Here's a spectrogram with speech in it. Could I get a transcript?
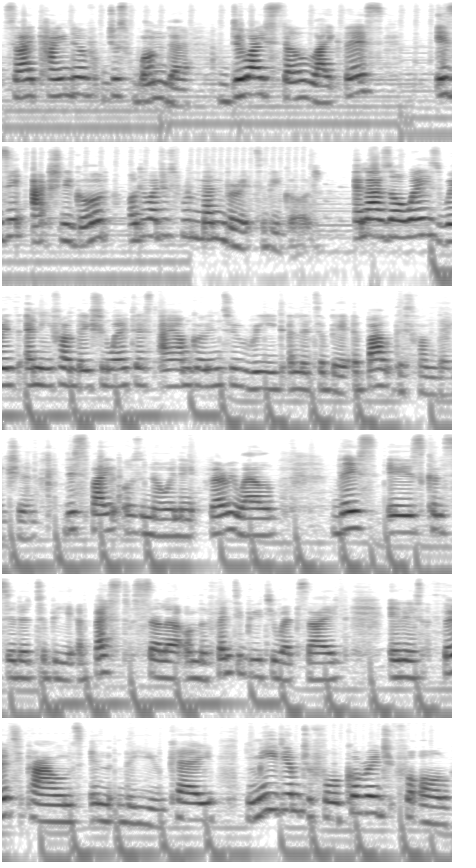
So I kind of just wonder, do I still like this? Is it actually good or do I just remember it to be good? And as always with any foundation wear test I am going to read a little bit about this foundation despite us knowing it very well this is considered to be a bestseller on the Fenty Beauty website. It is £30 in the UK. Medium to full coverage for all.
